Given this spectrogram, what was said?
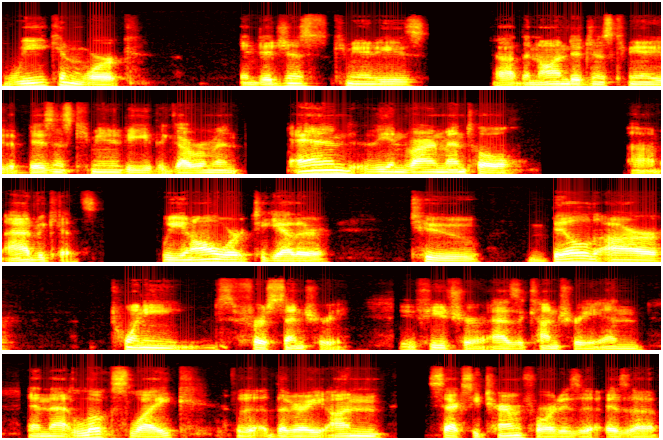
we can work indigenous communities, uh, the non indigenous community, the business community, the government, and the environmental um, advocates. We can all work together to build our 21st century future as a country and and that looks like the, the very unsexy term for it is a, is a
